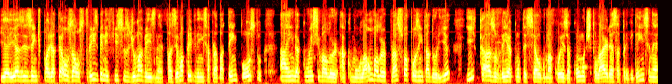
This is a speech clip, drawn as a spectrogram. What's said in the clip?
E aí, às vezes, a gente pode até usar os três benefícios de uma vez, né? Fazer uma previdência para bater imposto, ainda com esse valor, acumular um valor para sua aposentadoria, e caso venha acontecer alguma coisa com o titular dessa previdência, né?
